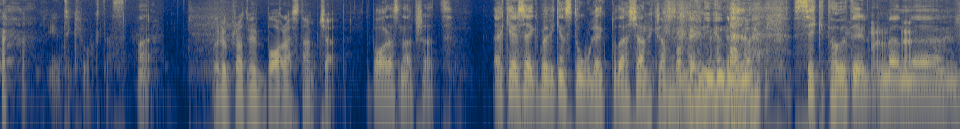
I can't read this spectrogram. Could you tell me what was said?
det är inte klokt alltså. Nej. Och då pratar vi bara Snapchat? Bara Snapchat. Jag är inte säker på vilken storlek på den här kärnkraftsanläggningen man siktade till. Men, ehm, eh,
